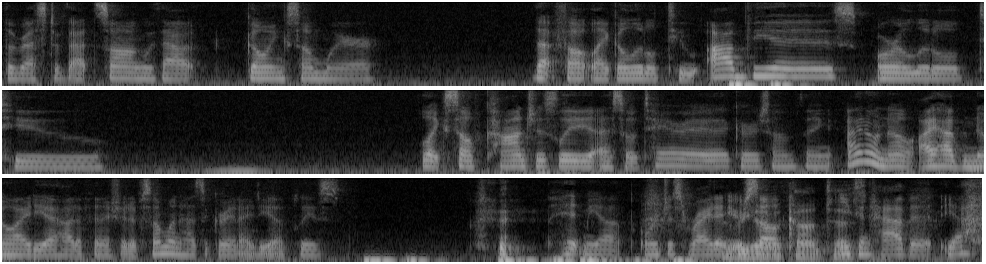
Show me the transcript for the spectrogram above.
the rest of that song without going somewhere that felt like a little too obvious or a little too like self-consciously esoteric or something. I don't know. I have no mm. idea how to finish it. If someone has a great idea, please hit me up or just write it Maybe we can have a yourself. contest. You can have it. Yeah.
